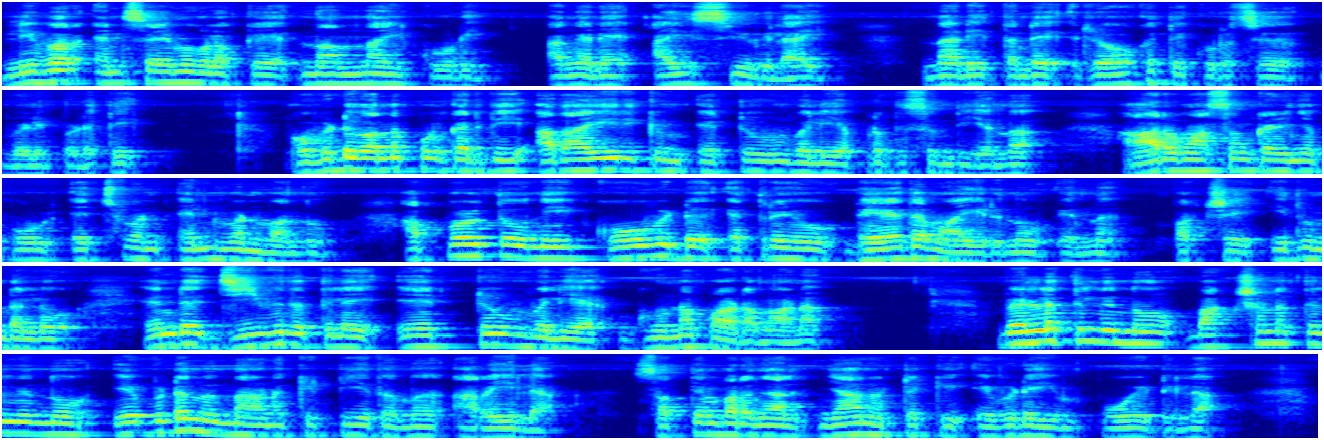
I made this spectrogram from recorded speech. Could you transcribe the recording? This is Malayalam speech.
ലിവർ എൻസൈമുകളൊക്കെ നന്നായി കൂടി. അങ്ങനെ ഐ സിയുവിലായി നടി തന്റെ രോഗത്തെക്കുറിച്ച് വെളിപ്പെടുത്തി. കോവിഡ് വന്നപ്പോൾ കരുതി അതായിരിക്കും ഏറ്റവും വലിയ പ്രതിസന്ധിയെന്ന് ആറുമാസം കഴിഞ്ഞപ്പോൾ എച്ച് വൺ എൻ വൺ വന്നു. അപ്പോൾ തോന്നി കോവിഡ് എത്രയോ ഭേദമായിരുന്നു എന്ന്. പക്ഷേ ഇതുണ്ടല്ലോ എന്റെ ജീവിതത്തിലെ ഏറ്റവും വലിയ ഗുണപാഠമാണ്. വെള്ളത്തിൽ നിന്നോ ഭക്ഷണത്തിൽ നിന്നോ എവിടെ നിന്നാണ് കിട്ടിയതെന്ന് അറിയില്ല. സത്യം പറഞ്ഞാൽ ഞാൻ ഒറ്റയ്ക്ക് എവിടെയും പോയിട്ടില്ല.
